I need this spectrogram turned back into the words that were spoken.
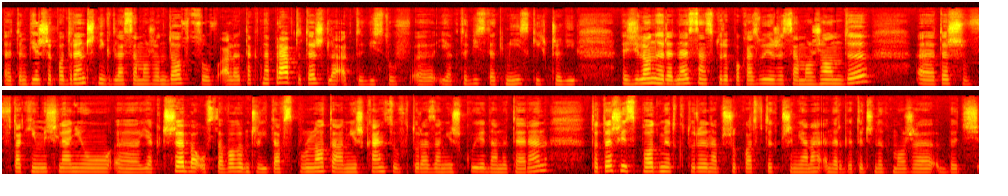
e, ten pierwszy podręcznik dla samorządowców, ale tak naprawdę też dla aktywistów e, i aktywistek miejskich, czyli Zielony Renesans, który pokazuje, że samorządy też w takim myśleniu jak trzeba ustawowym, czyli ta wspólnota mieszkańców, która zamieszkuje dany teren, to też jest podmiot, który na przykład w tych przemianach energetycznych może być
